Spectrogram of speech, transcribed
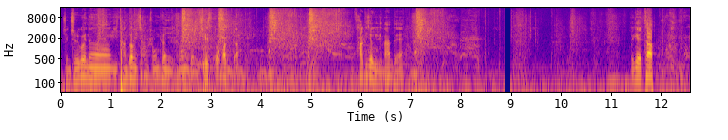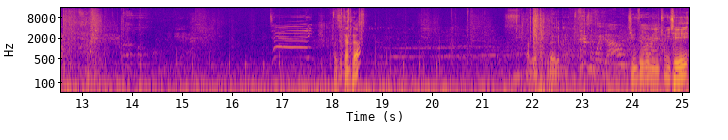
지금 들고 있는 이 단검이 참 좋은 편이 좋은 점이 제수도 빠릅니다. 사기적이긴 한데 여기 에탑 벌써 탱크야? 들어야겠네. 지금 들고 있는 이 총이 제일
